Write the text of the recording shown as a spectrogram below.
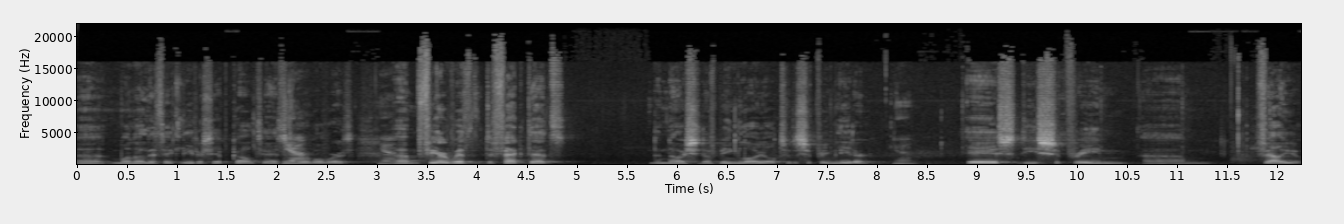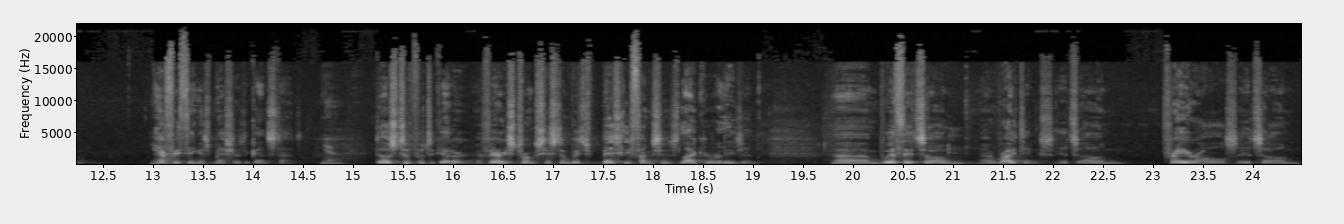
uh, monolithic leadership cult. Yeah, it's Yeah. a horrible word. Yeah. Um, fear with the fact that the notion of being loyal to the supreme leader yeah. is the supreme um, value. Yeah. Everything is measured against that. Yeah. Those two put together, a very strong system which basically functions like a religion, um, with its own uh, writings, its own prayer halls, its own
